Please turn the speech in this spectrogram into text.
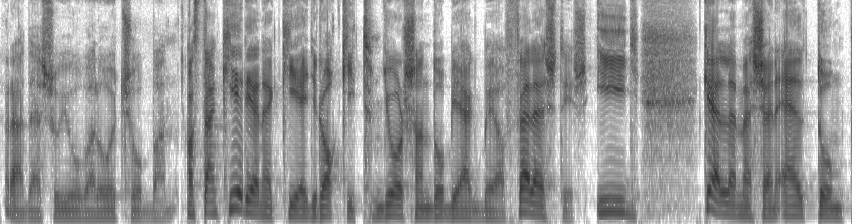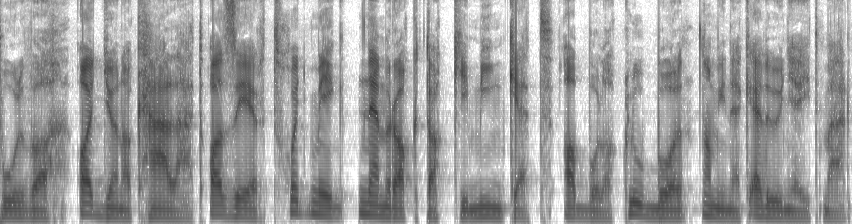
ráadásul jóval olcsóbban. Aztán kérjenek ki egy rakit, gyorsan dobják be a felest, és így, kellemesen eltompulva adjanak hálát azért, hogy még nem raktak ki minket abból a klubból, dologból, aminek előnyeit már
